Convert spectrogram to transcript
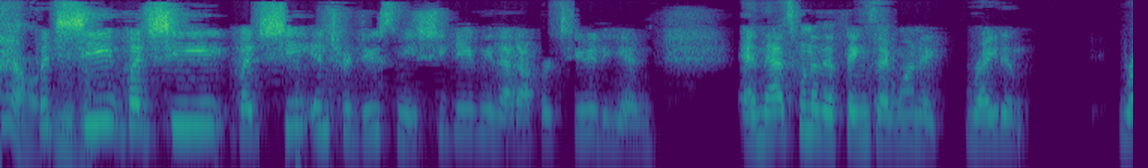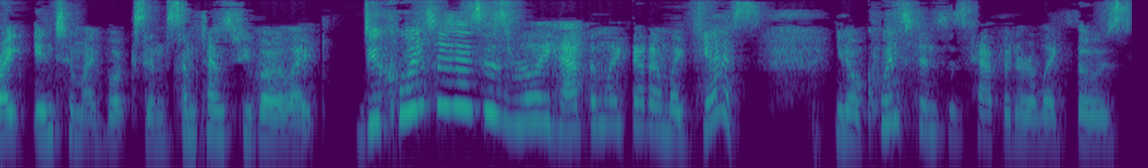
Yeah. but you- she but she but she introduced me. She gave me that opportunity and and that's one of the things i want to write in write into my books and sometimes people are like do coincidences really happen like that? I'm like yes. You know coincidences happen or like those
